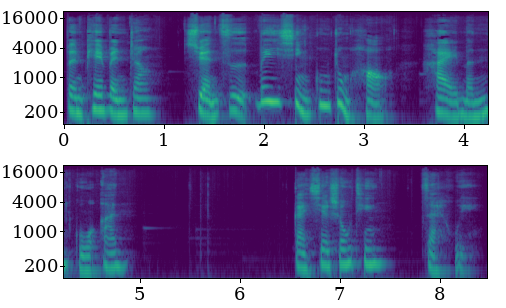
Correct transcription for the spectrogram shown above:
本篇文章选自微信公众号“海门国安”，感谢收听，再会。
